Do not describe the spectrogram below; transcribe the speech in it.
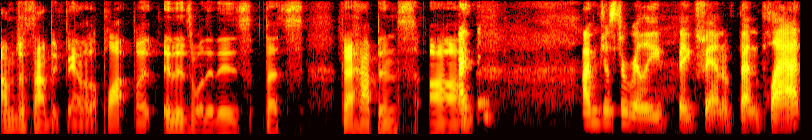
i'm just not a big fan of the plot but it is what it is that's that happens um I think I'm just a really big fan of Ben Platt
